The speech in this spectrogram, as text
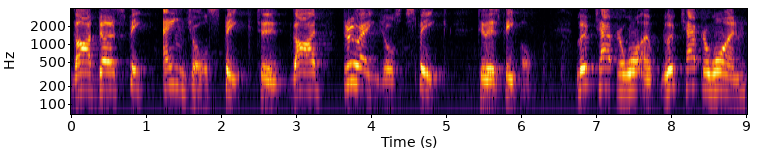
God does speak. Angels speak to God through angels speak to his people. Luke chapter 1, uh, Luke chapter 1,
